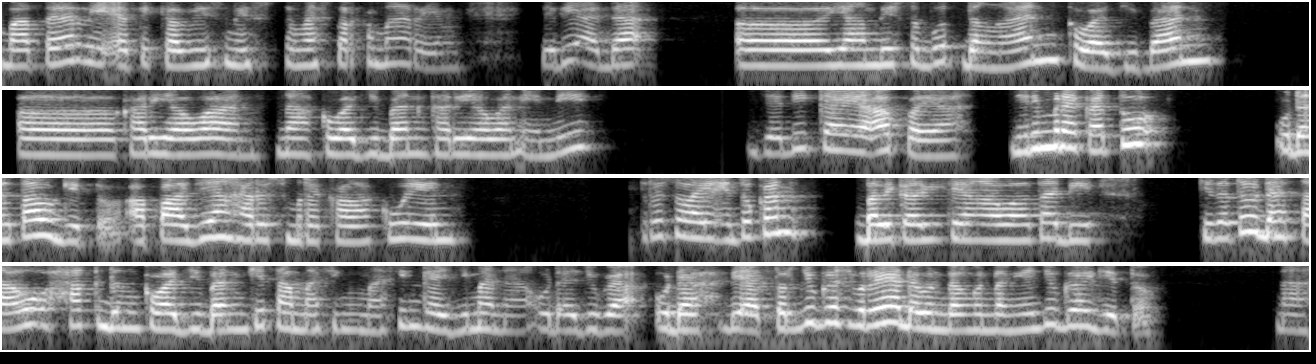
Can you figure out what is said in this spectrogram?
materi etika bisnis semester kemarin. Jadi ada uh, yang disebut dengan kewajiban uh, karyawan. Nah, kewajiban karyawan ini jadi kayak apa ya? Jadi mereka tuh udah tahu gitu apa aja yang harus mereka lakuin. Terus selain itu kan balik lagi ke yang awal tadi, kita tuh udah tahu hak dan kewajiban kita masing-masing kayak gimana. Udah juga udah diatur juga sebenarnya ada undang-undangnya juga gitu. Nah,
